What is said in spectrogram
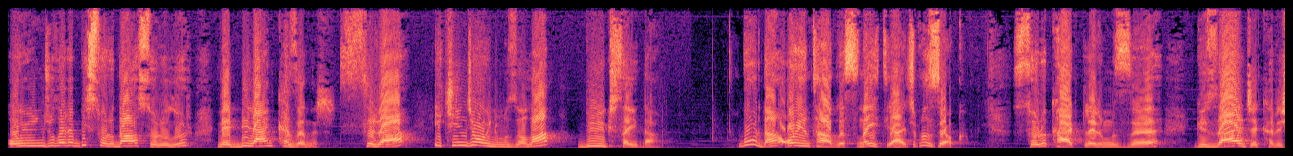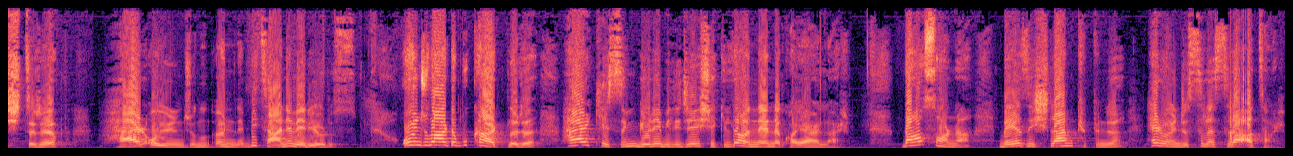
oyunculara bir soru daha sorulur ve bilen kazanır. Sıra ikinci oyunumuz olan büyük sayıda. Burada oyun tablasına ihtiyacımız yok. Soru kartlarımızı güzelce karıştırıp her oyuncunun önüne bir tane veriyoruz. Oyuncular da bu kartları herkesin görebileceği şekilde önlerine koyarlar. Daha sonra beyaz işlem küpünü her oyuncu sıra sıra atar.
